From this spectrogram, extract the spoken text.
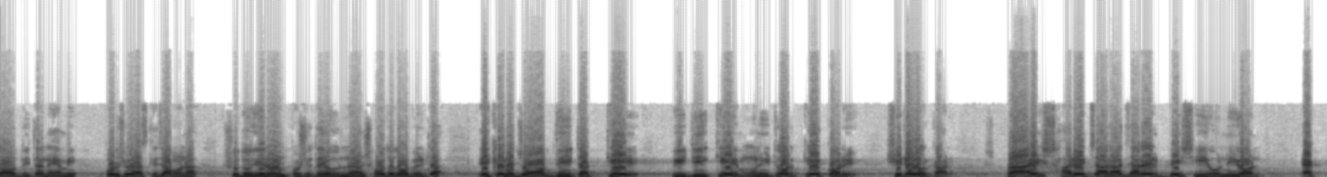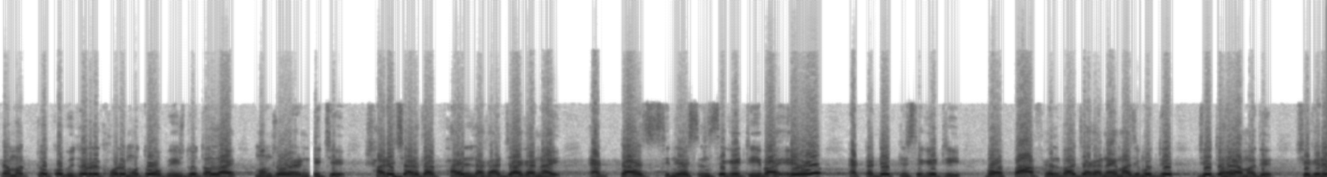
জবাবদিহিতা নেই, আমি পৌরসভায় আজকে যাব না। শুধু ইউনিয়ন পরিষদের উন্নয়ন সহায়তা তহবিলটা, এখানে জবাবদিহিটা কে? পিডি কে মনিটর কে করে, সেটা দরকার। প্রায় সাড়ে চার হাজারের বেশি ইউনিয়ন একটা মাত্র কবিতরের ঘরের মতো অফিস দোতলায় মন্ত্রণালয়ের নিচে। সাড়ে চার হাজার ফাইল রাখার জায়গা নাই। একটা সিনিয়র সেক্রেটারি বা এও একটা ডেপুটি সেক্রেটারি পা ফেলবার জায়গা নাই, মাঝে মধ্যে যেতে হয় আমাদের। সেখানে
